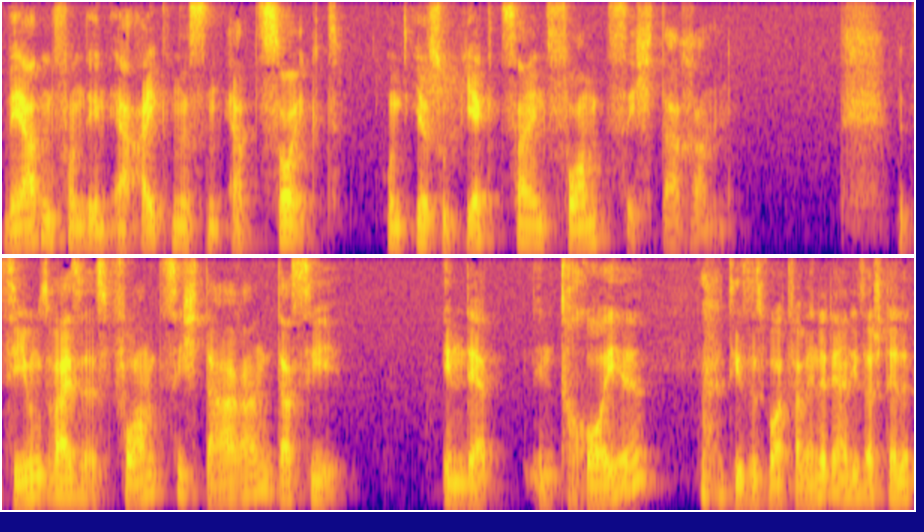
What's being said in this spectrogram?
werden von den Ereignissen erzeugt und ihr Subjektsein formt sich daran beziehungsweise es formt sich daran, dass sie in der in Treue, dieses Wort verwendet er an dieser Stelle,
